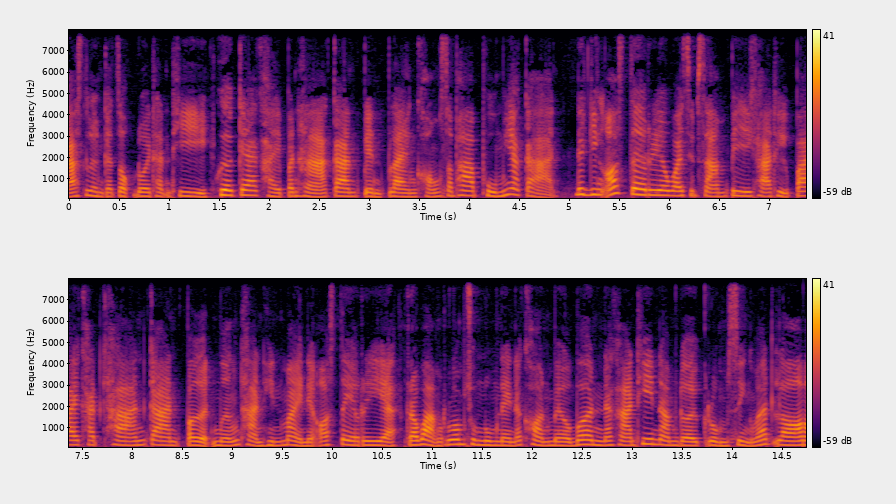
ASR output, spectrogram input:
ก๊าซเรือนกระจกโดยทันที เพื่อแก้ไขปัญหาการเปลี่ยนแปลงของสภาพภูมิอากาศ เด็กหญิงออสเตรเลียวัย 13 ปีค่ะ ถือป้ายคัดค้านการเปิดเหมืองถ่านหินใหม่ในออสเตรเลีย ระหว่างร่วมชุมนุมในนครเมลเบิร์นนะคะ ที่นำโดยกลุ่มสิ่งแวดล้อม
